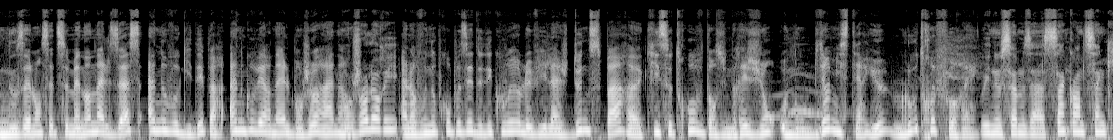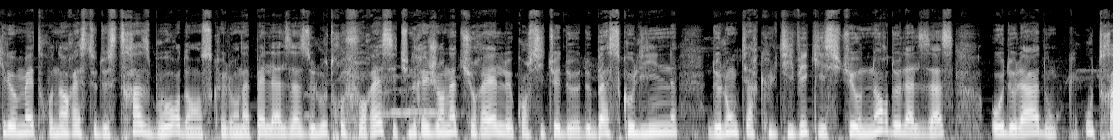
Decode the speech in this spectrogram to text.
Nous allons cette semaine en Alsace, à nouveau guidés par Anne Gouvernel. Bonjour Anne. Bonjour Laurie. Alors vous nous proposez de découvrir le village d'Unspar euh, qui se trouve dans une région au nom bien mystérieux, l'Outre-Forêt. Oui, nous sommes à 55 km au nord-est de Strasbourg, dans ce que l'on appelle l'Alsace de l'Outre-Forêt. C'est une région naturelle constituée de, de basses collines, de longues terres cultivées qui est située au nord de l'Alsace, au-delà donc outre,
